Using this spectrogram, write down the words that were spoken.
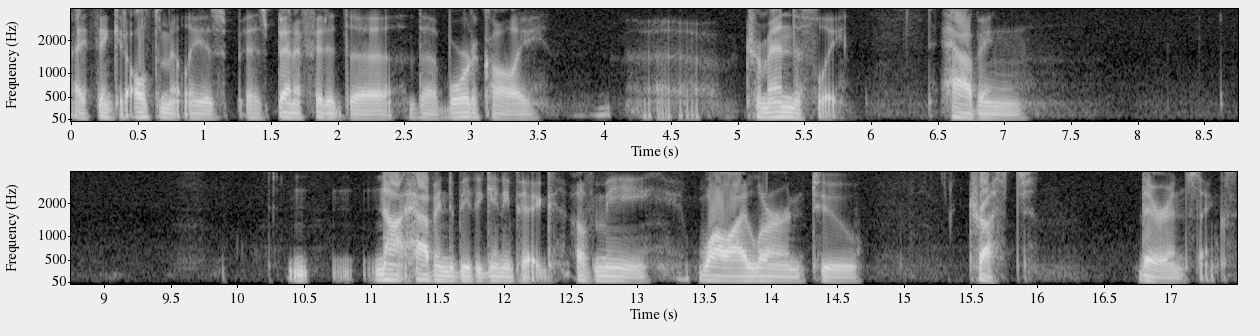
I think it ultimately has, has benefited the, the Border Collie uh, tremendously, having n- not having to be the guinea pig of me while I learn to trust their instincts.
